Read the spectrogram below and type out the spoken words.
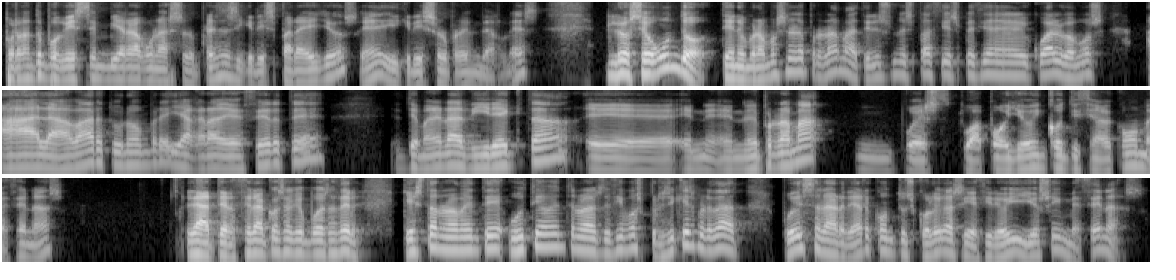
Por tanto, podéis enviar algunas sorpresas si queréis para ellos ¿eh? y queréis sorprenderles. Lo segundo, te nombramos en el programa. Tienes un espacio especial en el cual vamos a alabar tu nombre y agradecerte de manera directa en, en el programa pues tu apoyo incondicional como mecenas la tercera cosa que puedes hacer, que esta normalmente, últimamente no las decimos, pero sí que es verdad, puedes alardear con tus colegas y decir, oye, yo soy mecenas,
